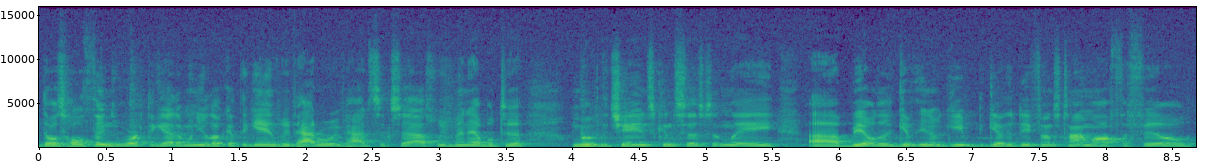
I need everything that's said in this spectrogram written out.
those whole things work together. When you look at the games we've had where we've had success, we've been able to move the chains consistently, uh, be able to give you know give, give the defense time off the field,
